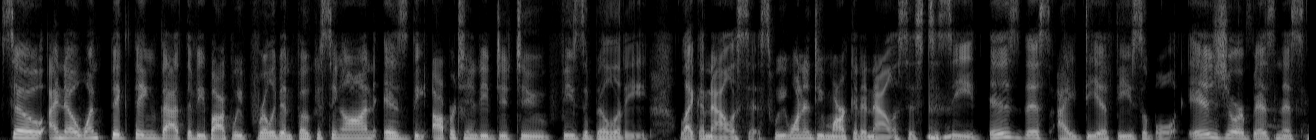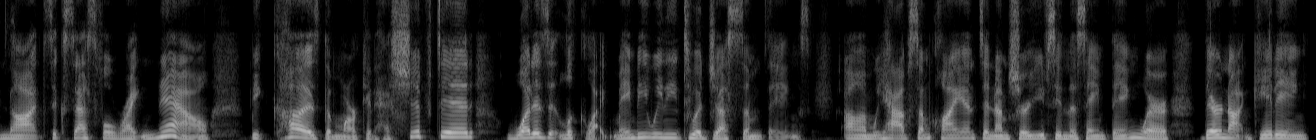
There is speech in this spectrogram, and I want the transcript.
So I know one big thing that the VBOC we've really been focusing on is the opportunity to do feasibility like analysis. We want to do market analysis to mm-hmm. see is this idea feasible? Is your business not successful right now because the market has shifted? What does it look like? Maybe we need to adjust some things. Um, we have some clients, and I'm sure you've seen the same thing where they're not getting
